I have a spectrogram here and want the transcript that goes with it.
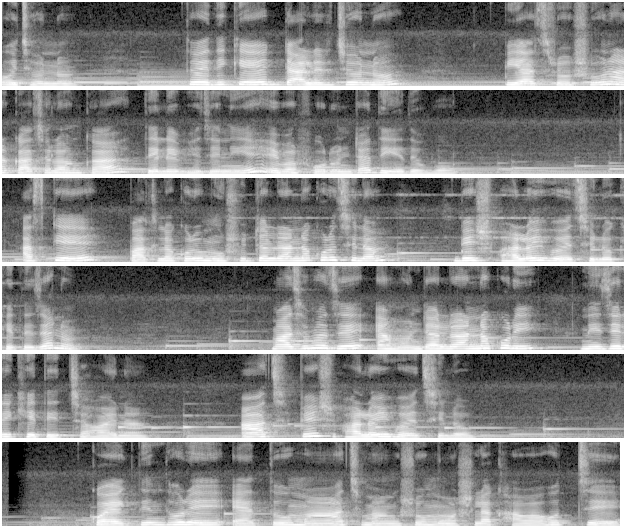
ওই জন্য। তো এদিকে ডালের জন্য পেঁয়াজ রসুন আর কাঁচা লঙ্কা তেলে ভেজে নিয়ে এবার ফোড়নটা দিয়ে দেব। আজকে পাতলা করে মসুর ডাল রান্না করেছিলাম, বেশ ভালোই হয়েছিল খেতে জানো? মাঝে মাঝে এমন ডাল রান্না করি, নিজেরই খেতে ইচ্ছা হয় না। আজ বেশ ভালোই হয়েছিল। কয়েকদিন ধরে এত মাছ, মাংস, মশলা খাওয়া হচ্ছে,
